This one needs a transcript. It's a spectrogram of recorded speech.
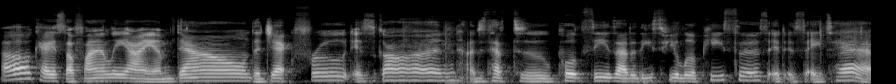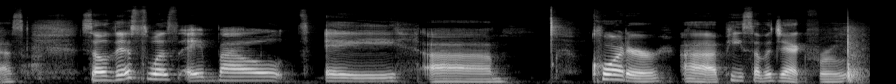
Okay, so finally I am down. The jackfruit is gone. I just have to pull the seeds out of these few little pieces. It is a task. So this was about a um, quarter uh, piece of a jackfruit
